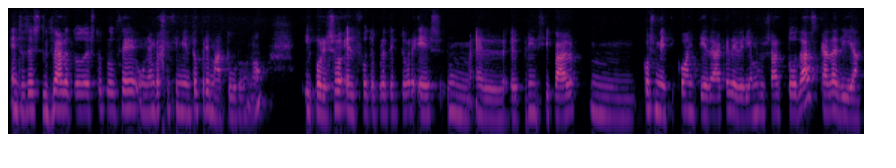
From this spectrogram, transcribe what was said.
Entonces, claro, todo esto produce un envejecimiento prematuro, ¿no? Y por eso el fotoprotector es mm, el, principal mm, cosmético antiedad que deberíamos usar todas cada día.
